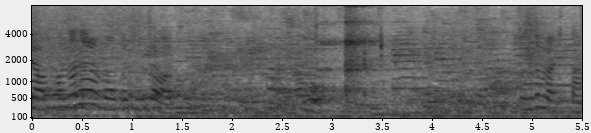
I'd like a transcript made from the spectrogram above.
야, 바나나를 먹으니까 진짜 맛있어. 완전 맛있다.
